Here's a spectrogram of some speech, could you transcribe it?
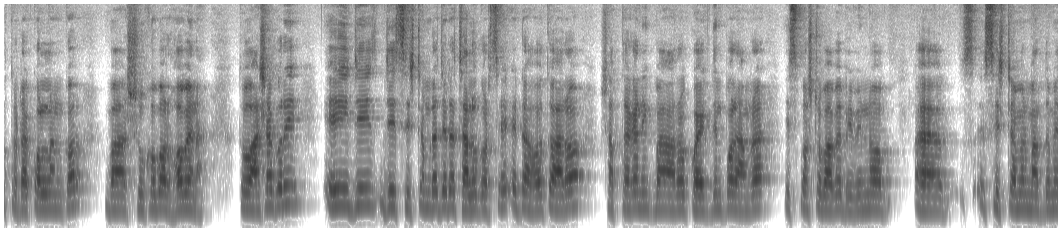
অতটা কল্যাণকর বা সুখবর হবে না। তো আশা করি এই যে যে সিস্টেমটা যেটা চালু করছে, এটা হয়তো আরও সপ্তাহখানিক বা আরও কয়েকদিন পরে আমরা স্পষ্টভাবে বিভিন্ন সিস্টেমের মাধ্যমে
